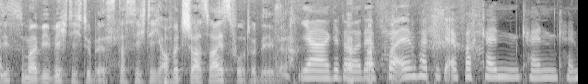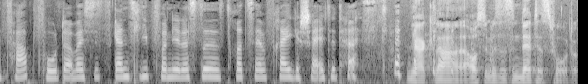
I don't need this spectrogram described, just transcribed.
siehst du mal, wie wichtig du bist, dass ich dich auch mit Schwarz-Weiß-Foto nehme. Ja, genau. Der, vor allem hatte ich einfach kein, kein, kein Farbfoto, aber es ist ganz lieb von dir, dass du es trotzdem freigeschaltet hast. ja, klar. Außerdem ist es ein nettes Foto.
